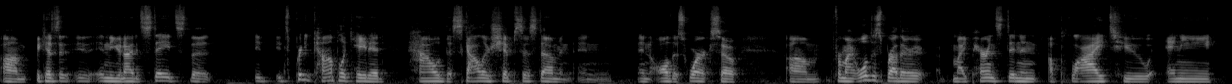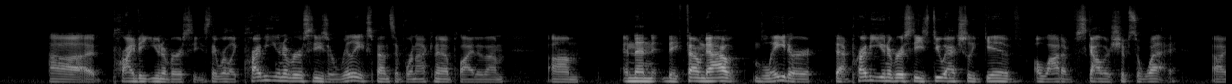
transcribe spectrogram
um, because in the United States the it, it's pretty complicated how the scholarship system and and, and all this works. So um, for my oldest brother, my parents didn't apply to any uh, private universities. They were like, private universities are really expensive. We're not going to apply to them. Um, and then they found out later that private universities do actually give a lot of scholarships away. Uh,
